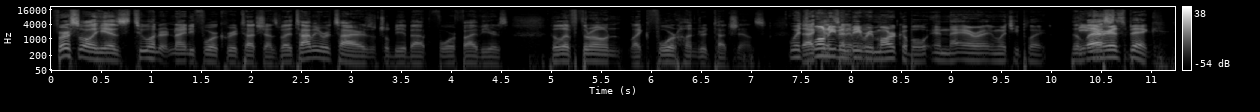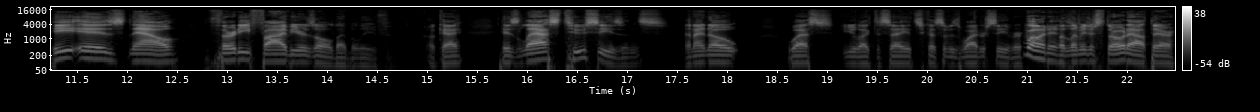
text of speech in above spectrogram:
First of all, he has 294 career touchdowns. By the time he retires, which will be about four or five years, he'll have thrown like 400 touchdowns. Which That won't even be remarkable in the era in which he played. the, last- area is big. He is now 35 years old, I believe. Okay, his last two seasons, and I know Wes, you like to say it's because of his wide receiver. Well, it is. But let me just throw it out there.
